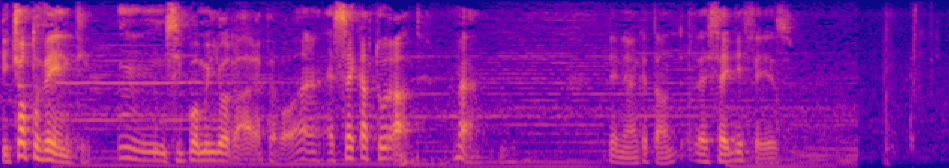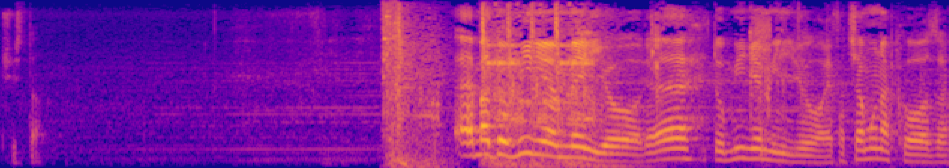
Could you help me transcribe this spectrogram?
18-20. Mm, si può migliorare però, eh. E 6 catturate. Beh. E neanche tanto. E 6 difese. Ci sta. Eh, ma Dominio è migliore, eh. Dominio è migliore. Facciamo una cosa.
